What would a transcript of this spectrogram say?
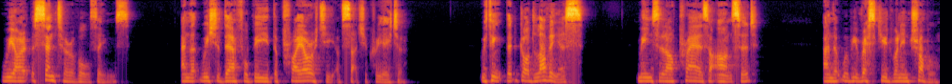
we are at the center of all things and that we should therefore be the priority of such a creator. We think that God loving us means that our prayers are answered and that we'll be rescued when in trouble.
